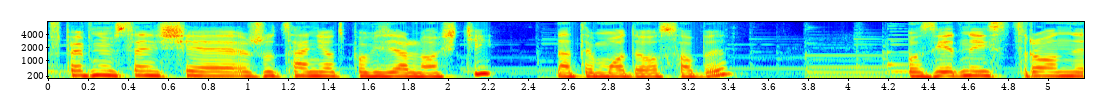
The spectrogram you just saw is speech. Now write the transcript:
w pewnym sensie rzucanie odpowiedzialności na te młode osoby. Bo z jednej strony,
